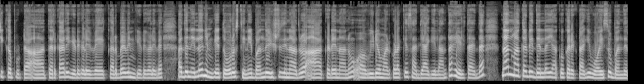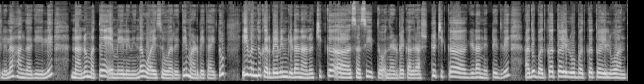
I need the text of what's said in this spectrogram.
ಚಿಕ್ಕ ಪುಟ್ಟ ತರಕಾರಿ ಗಿಡಗಳಿವೆ, ಕರ್ಬೇವಿನ ಗಿಡಗಳಿವೆ. ಅದನ್ನೆಲ್ಲ ನಿಮಗೆ ತೋರಿಸ್ತೀನಿ. ಬಂದು ಇಷ್ಟು ದಿನ ಆದರೂ ಆ ಕಡೆ ನಾನು ವಿಡಿಯೋ ಮಾಡ್ಕೊಳ್ಳೋಕ್ಕೆ ಸಾಧ್ಯ ಆಗಿಲ್ಲ ಅಂತ ಹೇಳ್ತಾ ಇದ್ದೆ. ನಾನು ಮಾತಾಡಿದ್ದೆಲ್ಲ ಯಾಕೋ ಕರೆಕ್ಟಾಗಿ ವಾಯ್ಸು ಬಂದಿರಲಿಲ್ಲ. ಹಾಗಾಗಿ ಇಲ್ಲಿ ನಾನು ಮತ್ತೆ ಮೇಲಿನಿಂದ ವಾಯ್ಸ್ ಓವರ್ ರೀತಿ ಮಾಡಬೇಕಾಯಿತು. ಈ ಒಂದು ಕರ್ಬೇವಿನ ಗಿಡ ನಾನು ಚಿಕ್ಕ ಸಸಿ ಇತ್ತು. ನೆಡಬೇಕಾದ್ರೆ ಅಷ್ಟು ಚಿಕ್ಕ ಗಿಡ ನೆಟ್ಟಿದ್ವಿ. ಅದು ಬದುಕತ್ತೋ ಇಲ್ವೋ ಬದುಕತ್ತೋ ಇಲ್ವೋ ಅಂತ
